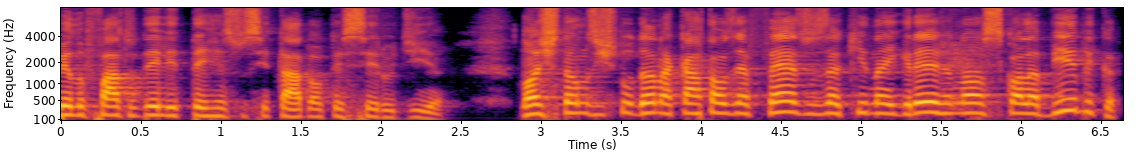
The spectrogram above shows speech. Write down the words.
pelo fato dele ter ressuscitado ao terceiro dia. Nós estamos estudando a carta aos Efésios aqui na igreja, na nossa escola bíblica,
